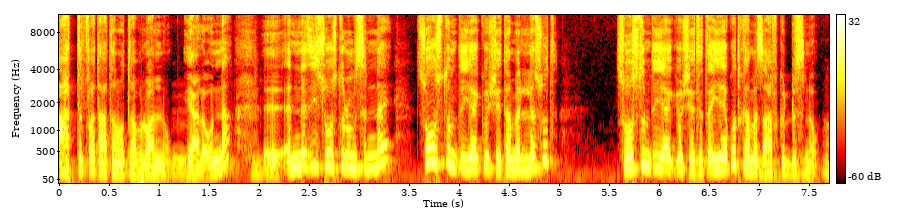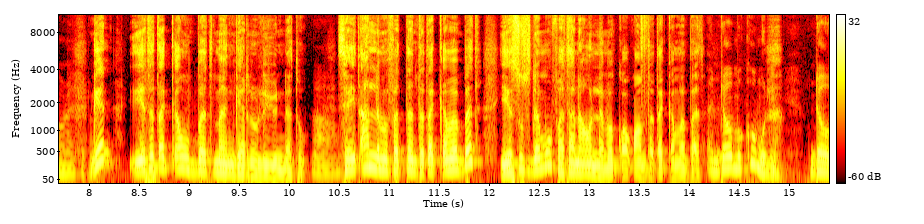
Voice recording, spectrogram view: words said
አትፈታተነው ተብሏል ነው ያለው። እና እነዚህ ሶስቱንም ስናይ ሶስቱም ጥያቄዎች የተመለሱት ሶስቱም ጥያቄዎች የተጠየቁት ከመጽሐፍ ቅዱስ ነው። ግን የተጠቀሙበት መንገድ ነው ልዩነቱ። ሰይጣን ለመፈተን ተጠቀመበት ኢየሱስ ደግሞ ፈተናውን ለመቋቋም ተጠቀመበት። እንደውም እኮ ሙሌ እንደው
